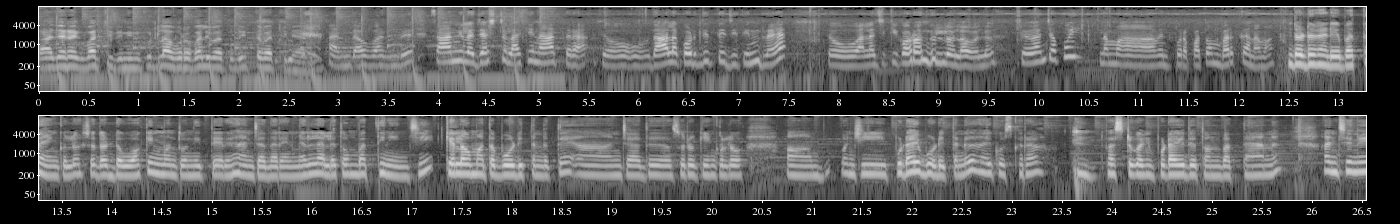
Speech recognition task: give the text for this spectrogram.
ರಾಜರಿಗೆ ಬಚ್ಚಿದ್ದು ನೀನು ಕುಡ್ಲಾಪುರ ಬಲಿ ಬರ್ತದೆ ಇತ್ತ ಬರ್ತೀನಿ ಅಂದ ಬಂದು ಸಾನಿಲ್ಲ ಜಸ್ಟ್ ಲಾಕಿ ನಾತ್ರ ಸೊ ದಾಲ ಕೊಡ್ದಿತ್ತೆಜಿ ತಿಂದ್ರೆ. ಸೊ ಅಲ್ಲ ಚಿಕ್ಕಿ ಕೊರೊಂದುಲ್ಲೋಲ್ಲ ಅವಳು. ಸೊ ಅಂಚ ಪೋಯ್ ನಮ್ಮ ಅವೆನ್ ಪೂರ ಪತೊಂಬ ಬರ್ಕ ನಮ್ಮ ದೊಡ್ಡ ನಡೆ ಬತ್ತ ಎಂಕುಲು. ಸೊ ದೊಡ್ಡ ವಾಕಿಂಗ್ ಮಂತ್ ಒಂದಿತ್ತೇರು. ಮೆಲ್ಲ ಮೆಲ್ಲಲೆ ತೊಂಬತ್ತಿನ ಇಂಚಿ. ಕೆಲವು ಮಾತ ಬೋಡಿತ್ತಂಡತ್ತೆ ಅಂಚಾದ ಸುರುಕಿ ಎಂಕುಲು ಆ, ಒಂಜಿ ಪುಡಾಯಿ ಬೋಡಿತ್ತಂಡು ಅದಕ್ಕೋಸ್ಕರ ಫಸ್ಟ್ ಕೊಂಚ ಇದೆ ತೊಂದು ಬತ್ತಾನ ಅಂಚನೆ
